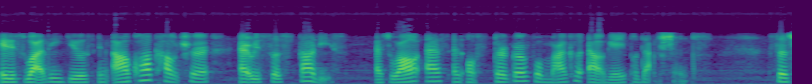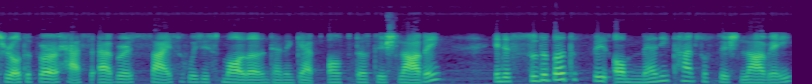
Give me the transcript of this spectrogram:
It is widely used in aquaculture and research studies, as well as an obstacle for microalgae productions. Since rotifer has an average size which is smaller than the gap of the fish larvae, it is suitable to feed on many types of fish larvae,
